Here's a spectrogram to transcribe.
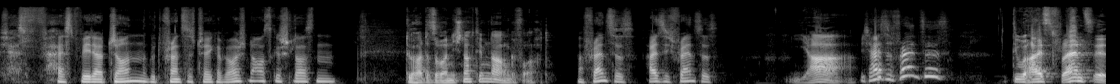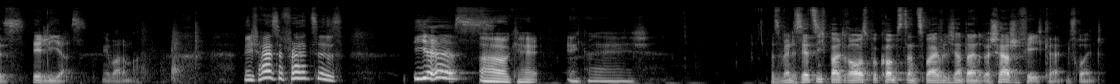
Ich heißt, heißt weder John, gut, Francis Drake habe ich auch schon ausgeschlossen. Du hattest aber nicht nach dem Namen gefragt. Ah, Francis. Heiße ich Francis? Ja, Ich heiße Francis. du heißt Francis Elias. Nee, warte mal. Ich heiße Francis. Yes. Okay. English. Also wenn du es jetzt nicht bald rausbekommst, dann zweifle ich an deinen Recherchefähigkeiten, Freund.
